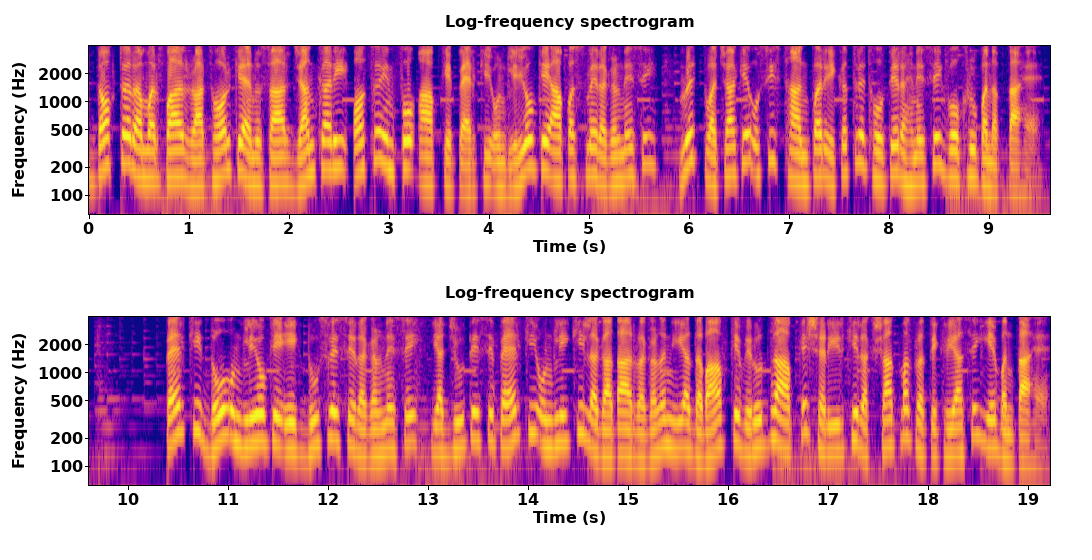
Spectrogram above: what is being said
डॉक्टर अमरपाल राठौर के अनुसार जानकारी ऑथर इन्फो आपके पैर की उंगलियों के आपस में रगड़ने से, मृत त्वचा के उसी स्थान पर एकत्रित होते रहने से गोखरू पनपता है। पैर की दो उंगलियों के एक दूसरे से रगड़ने से या जूते से पैर की उंगली की लगातार रगड़न या दबाव के विरुद्ध आपके शरीर की रक्षात्मक प्रतिक्रिया से ये बनता है।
